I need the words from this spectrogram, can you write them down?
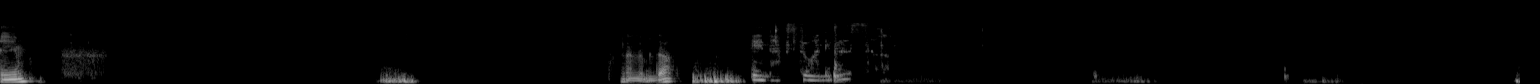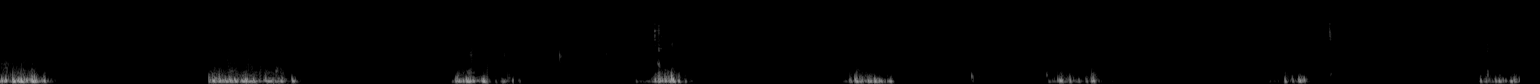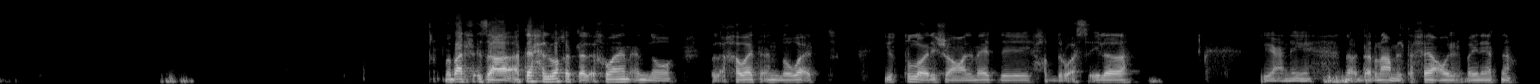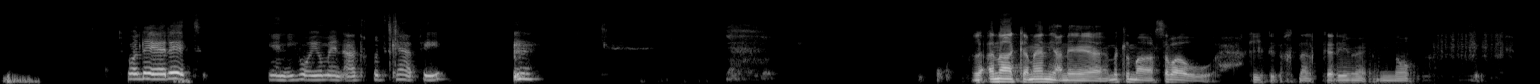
الرحيم نبدأ. اي نعم ثواني بس. ما بعرف إذا أتاح الوقت للإخوان إنه والأخوات إنه وقت يطلعوا يرجعوا على الماده يحضروا أسئلة يعني نقدر نعمل تفاعل بيناتنا. ولا يا ريت. يعني هو يومين أعتقد كافي. لا أنا كمان يعني مثل ما سبق وحكيت اختنا الكريمة إنه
